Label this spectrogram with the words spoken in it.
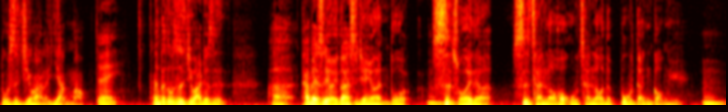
都市计划的样貌。对，那个都市计划就是，呃，台北市有一段时间有很多四所谓的四层楼或五层楼的布登公寓。嗯，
